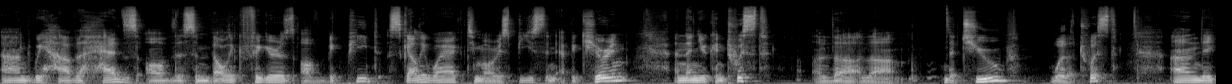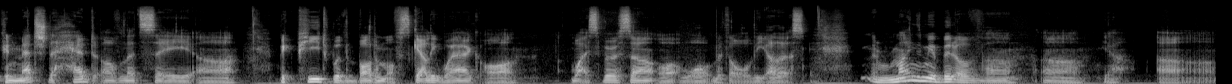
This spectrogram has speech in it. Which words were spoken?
and we have the heads of the symbolic figures of Big Pete, Scallywag, Timorous Beast, and Epicurean. And then you can twist the, the, the tube with a twist and you can match the head of let's say uh, Big Pete with the bottom of Scallywag or vice versa or, or, with all the others. It reminds me a bit of uh, uh, yeah uh,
